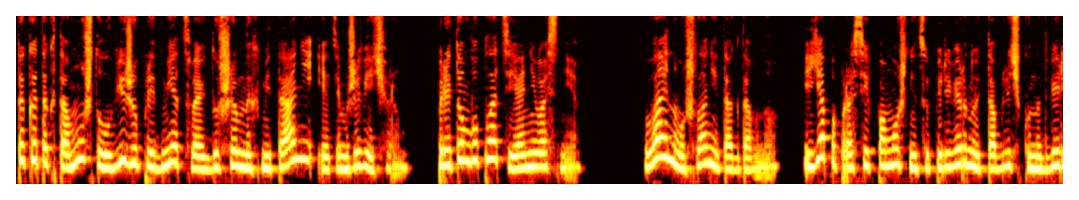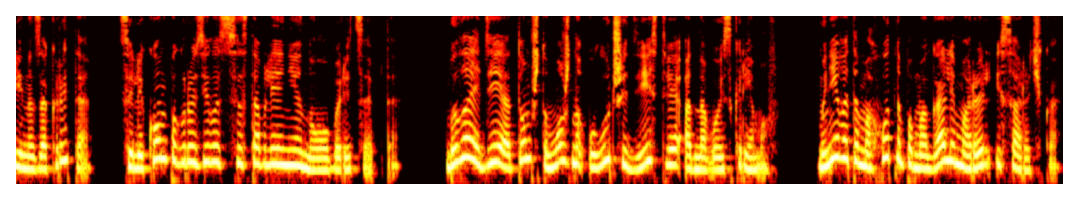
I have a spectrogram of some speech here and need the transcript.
так это к тому, что увижу предмет своих душевных метаний этим же вечером. Притом во плоти, а не во сне. Лайна ушла не так давно, и я, попросив помощницу перевернуть табличку на двери на закрыто, целиком погрузилась в составление нового рецепта. Была идея о том, что можно улучшить действие одного из кремов. Мне в этом охотно помогали Морель и Сарочка,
